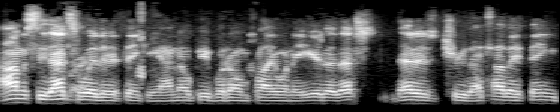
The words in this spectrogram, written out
Honestly, that's right. the way they're thinking. I know people don't probably want to hear that. That's that is true. That's how they think.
